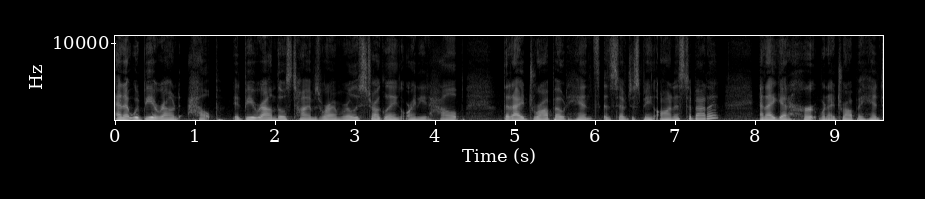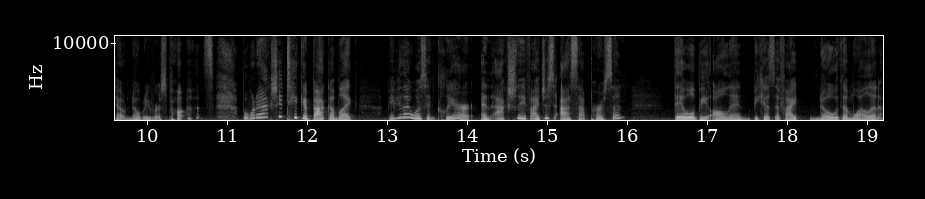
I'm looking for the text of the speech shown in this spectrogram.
And it would be around help. It'd be around those times where I'm really struggling or I need help that I drop out hints instead of just being honest about it. And I get hurt when I drop a hint out, and nobody responds. But when I actually take it back, I'm like, maybe that wasn't clear. And actually, if I just ask that person, they will be all in because if I know them well and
